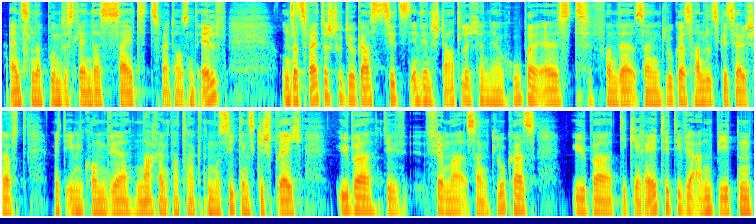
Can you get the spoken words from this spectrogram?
einzelner Bundesländer seit 2011. Unser zweiter Studiogast sitzt in den Startlöchern, Herr Huber. Er ist von der St. Lukas Handelsgesellschaft. Mit ihm kommen wir nach ein paar Takten Musik ins Gespräch über die Firma St. Lukas, über die Geräte, die wir anbieten,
